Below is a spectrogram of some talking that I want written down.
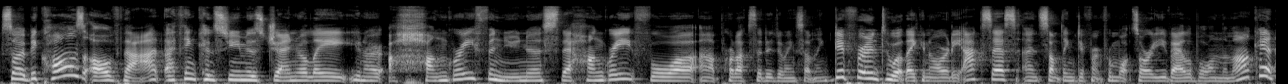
So because of that i think consumers generally you know are hungry for newness. They're hungry for uh, products that are doing something different to what they can already access and something different from what's already available on the market.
